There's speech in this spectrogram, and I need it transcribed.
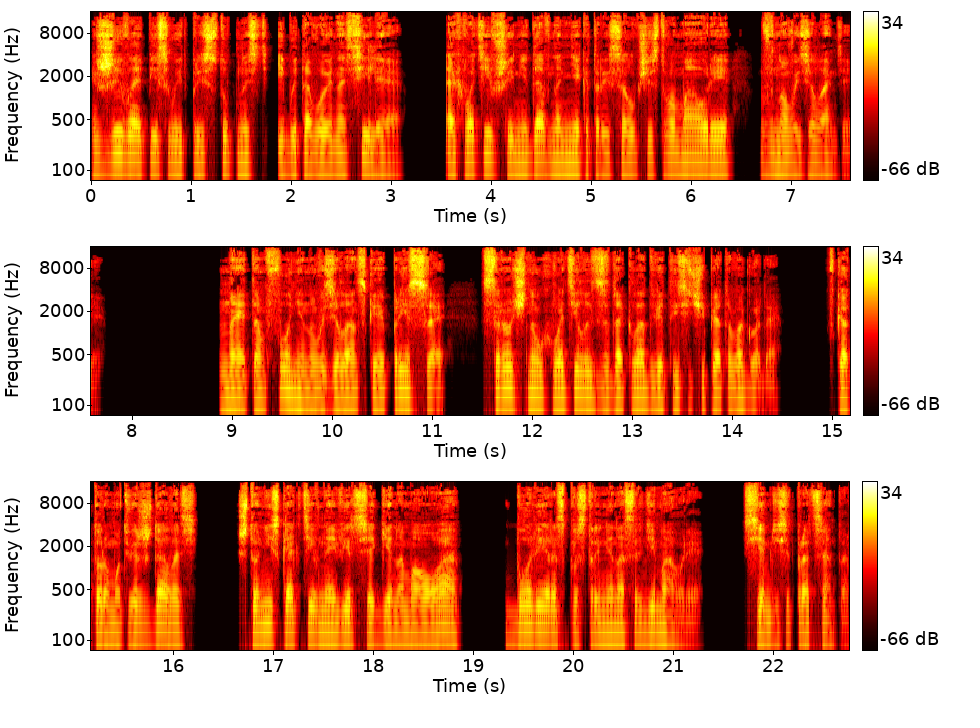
живо описывает преступность и бытовое насилие, охватившие недавно некоторые сообщества маори в Новой Зеландии. На этом фоне новозеландская пресса срочно ухватилась за доклад 2005 года, в котором утверждалось, что низкоактивная версия гена МАОА более распространена среди маори 70%,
